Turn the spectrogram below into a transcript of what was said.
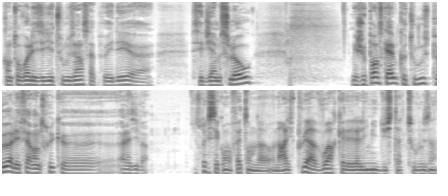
quand on voit les ailiers toulousains, ça peut aider. c'est James Lowe. Mais je pense quand même que Toulouse peut aller faire un truc à la Ziva. Le truc, c'est qu'en fait, on n'arrive plus à voir quelle est la limite du stade toulousain.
